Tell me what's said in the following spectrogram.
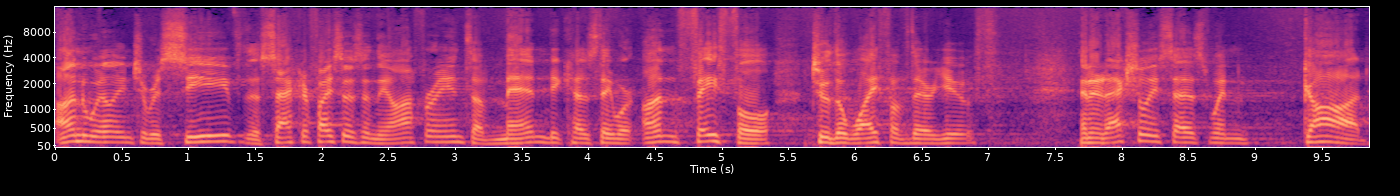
unwilling to receive the sacrifices and the offerings of men because they were unfaithful to the wife of their youth. And it actually says when God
